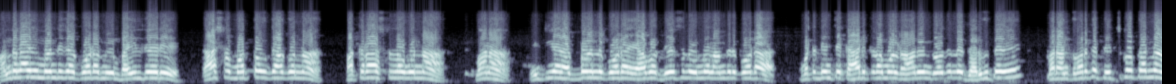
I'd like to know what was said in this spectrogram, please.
వందలాది మందిగా కూడా మేము బయలుదేరి రాష్ట్రం మొత్తం కాకుండా పక్క రాష్ట్రంలో ఉన్న మన ఎన్టీఆర్ అభిమానులు కూడా యావత్ దేశంలో ఉన్న వాళ్ళందరూ కూడా ముట్టడించే కార్యక్రమాలు రానున్న రోజుల్లో జరుగుతాయి. మరి అంతవరకు తెచ్చుకోకన్నా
